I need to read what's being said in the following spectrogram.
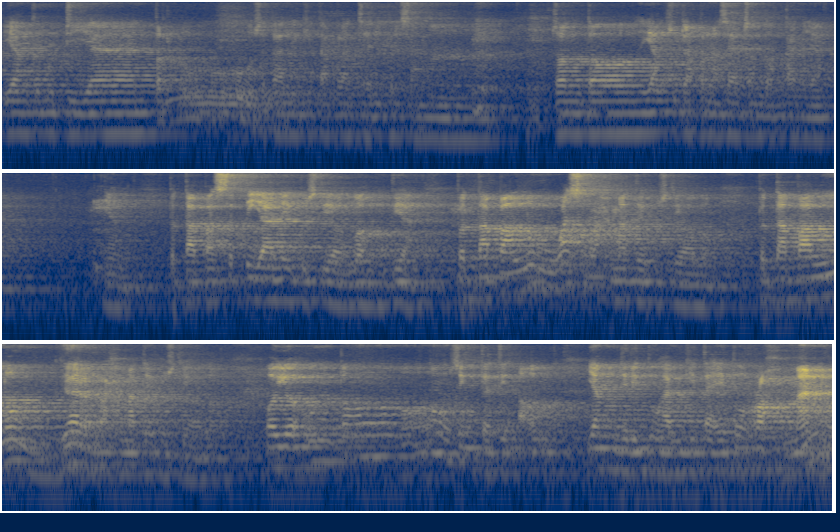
yang kemudian perlu sekali kita pelajari bersama. Contoh yang sudah pernah saya contohkan ya. ya betapa setianya Gusti Allah ya. Betapa luas rahmatnya Gusti Allah. Betapa longgar rahmatnya Gusti Allah. Kaya untung sing dadi Allah yang menjadi Tuhan kita itu Rahman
